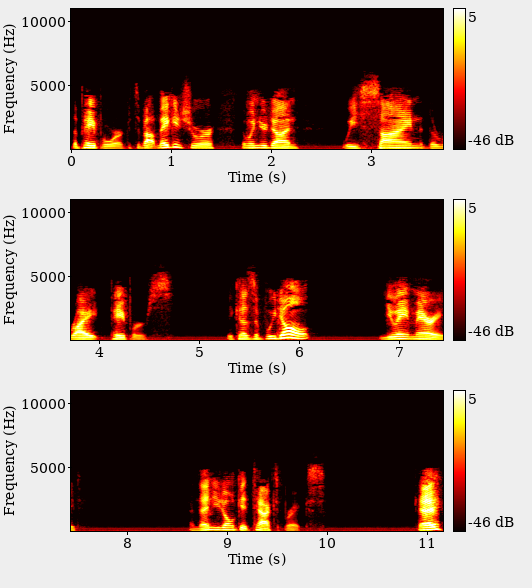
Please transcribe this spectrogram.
the paperwork. It's about making sure that when you're done, we sign the right papers. Because if we don't, you ain't married. And then you don't get tax breaks. Okay?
